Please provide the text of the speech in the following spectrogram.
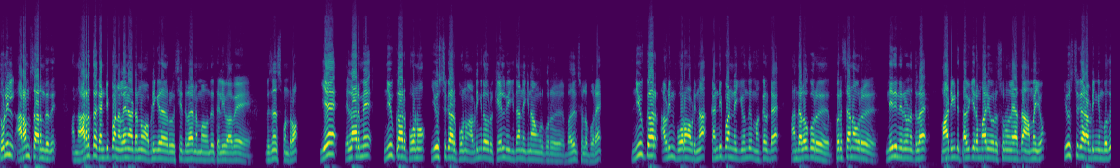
தொழில் அறம் சார்ந்தது. அந்த அறத்தை கண்டிப்பாக நிலைநாட்டணும் அப்படிங்கிற ஒரு விஷயத்தில் நம்ம வந்து தெளிவாகவே பிஸ்னஸ் பண்ணுறோம் ஏன் எல்லாருமே நியூ கார் போகணும் யூஸ்டு கார் போகணும் அப்படிங்கிற ஒரு கேள்விக்கு தான் இன்னைக்கு நான் உங்களுக்கு ஒரு பதில் சொல்ல போகிறேன் நியூ கார் அப்படின்னு போகிறோம் அப்படின்னா கண்டிப்பாக இன்னைக்கு வந்து மக்கள்கிட்ட அந்த அளவுக்கு ஒரு பெருசான ஒரு நிதி நிறுவனத்தில் மாட்டிக்கிட்டு தவிக்கிற மாதிரி ஒரு சூழ்நிலையாக தான் அமையும். யூஸ்டு கார் அப்படிங்கும்போது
